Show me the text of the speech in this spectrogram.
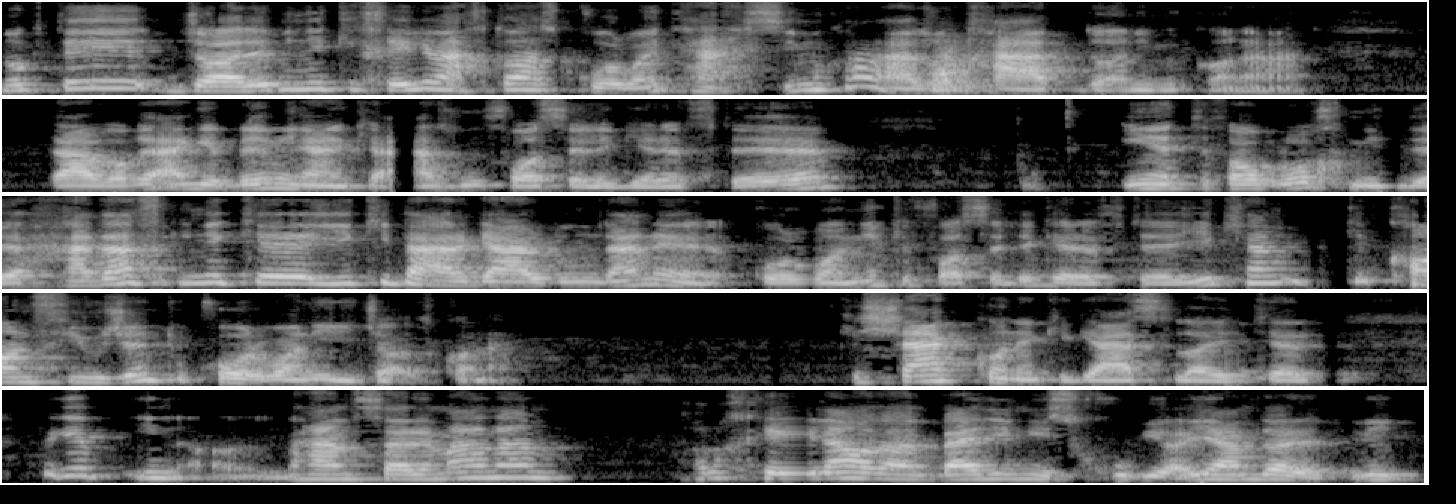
نکته جالب اینه که خیلی وقتا از قربانی تحسین می‌کنن از اون قدردانی می‌کنن. در واقع اگه ببینن که از اون فاصله گرفته این اتفاق رخ میده. هدف اینه که یکی برگردوندن قربانی که فاصله گرفته یکی هم که confusion تو قربانی ایجاد کنن که شک کنه که gaslighter بگه این همسر منم حالا خیلی آدم بدی نیست خوبیایی هم داره. ببین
